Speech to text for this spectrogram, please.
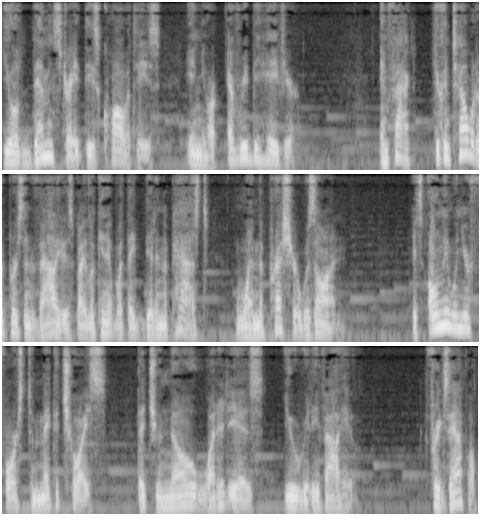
you'll demonstrate these qualities in your every behavior. In fact, you can tell what a person values by looking at what they did in the past when the pressure was on. It's only when you're forced to make a choice that you know what it is you really value. For example,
